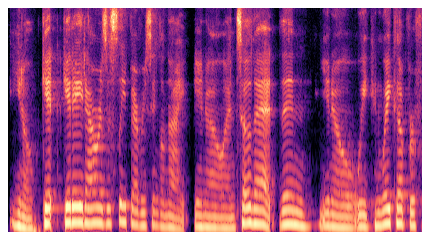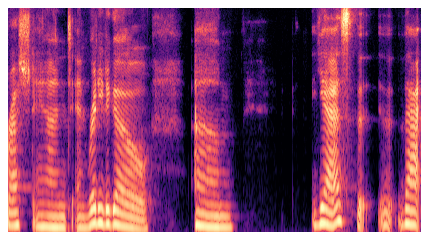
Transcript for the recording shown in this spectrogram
you know get get eight hours of sleep every single night you know and so that then you know we can wake up refreshed and and ready to go. Um yes th- that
